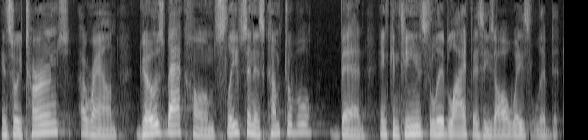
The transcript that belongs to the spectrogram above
And so he turns around, goes back home, sleeps in his comfortable bed, and continues to live life as he's always lived it.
